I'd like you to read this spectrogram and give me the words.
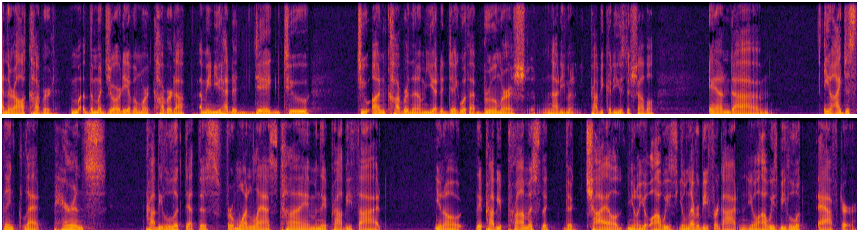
and they're all covered. The majority of them were covered up. I mean, you had to dig to to uncover them. You had to dig with a broom or a sh- not even probably could have used a shovel. And um, you know, I just think that parents probably looked at this for one last time and they probably thought, you know, they probably promised the, the child, you know, you'll always, you'll never be forgotten. You'll always be looked after.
